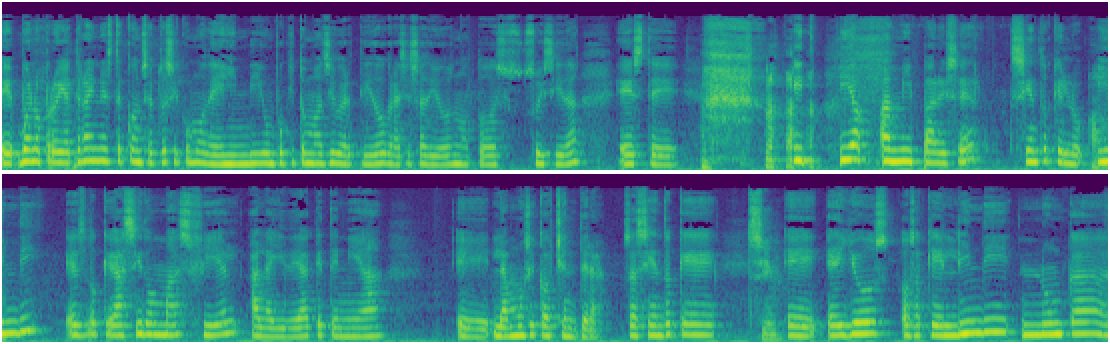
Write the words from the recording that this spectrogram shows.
Eh, bueno, pero ya traen este concepto así como de indie un poquito más divertido, gracias a Dios, no todo es suicida. Este. y, y a, mi parecer, siento que lo indie es lo que ha sido más fiel a la idea que tenía eh, la música ochentera. O sea, siento que eh, ellos, o sea, que el indie nunca,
